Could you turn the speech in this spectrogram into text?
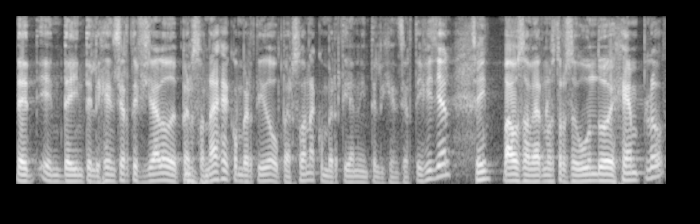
de- de inteligencia artificial o de personaje convertido o persona convertida en inteligencia artificial. Sí. Vamos a ver nuestro segundo ejemplo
